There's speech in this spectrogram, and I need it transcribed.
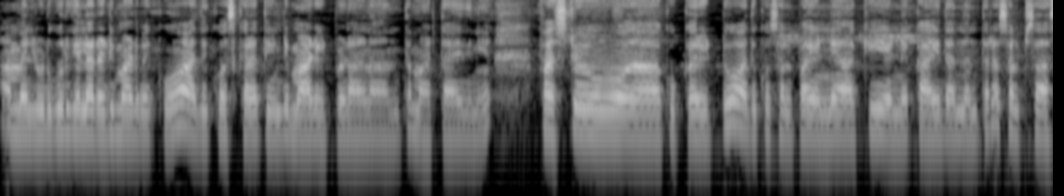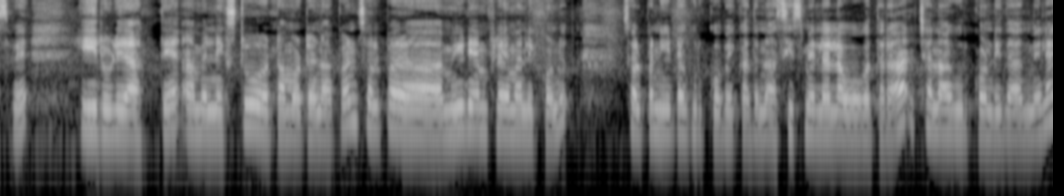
ಆಮೇಲೆ ಹುಡುಗರಿಗೆಲ್ಲ ರೆಡಿ ಮಾಡಬೇಕು. ಅದಕ್ಕೋಸ್ಕರ ತಿಂಡಿ ಮಾಡಿ ಇಟ್ಬಿಡೋಣ ಅಂತ ಮಾಡ್ತಾಯಿದ್ದೀನಿ ಫಸ್ಟು ಕುಕ್ಕರ್ ಇಟ್ಟು ಅದಕ್ಕೂ ಸ್ವಲ್ಪ ಎಣ್ಣೆ ಹಾಕಿ, ಎಣ್ಣೆ ಕಾಯ್ದಾದ ನಂತರ ಸ್ವಲ್ಪ ಸಾಸಿವೆ, ಈರುಳ್ಳಿ ಹಾಕಿದೆ ಆಮೇಲೆ ನೆಕ್ಸ್ಟು ಟೊಮೊಟೊ ಹಣ್ಣು ಹಾಕೊಂಡು ಸ್ವಲ್ಪ ಮೀಡಿಯಮ್ ಫ್ಲೇಮಲ್ಲಿ ಇಟ್ಕೊಂಡು ಸ್ವಲ್ಪ ನೀಟಾಗಿ ಹುರ್ಕೋಬೇಕು. ಅದನ್ನು ಹಸಿ ಸ್ಮೆಲ್ಲೆಲ್ಲ ಹೋಗೋ ಥರ ಚೆನ್ನಾಗಿ ಹುರ್ಕೊಂಡಿದ್ದಾದಮೇಲೆ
